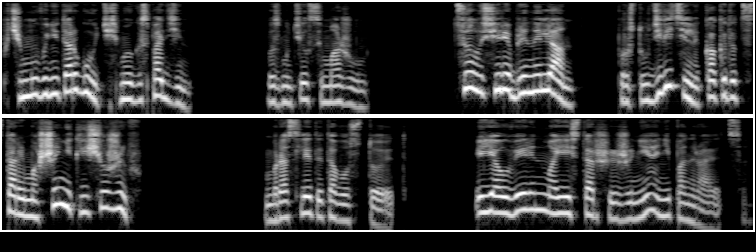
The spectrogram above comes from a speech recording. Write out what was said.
«Почему вы не торгуетесь, мой господин?» — возмутился Мажун. «Целый серебряный лян. Просто удивительно, как этот старый мошенник еще жив». Браслеты того стоят. И я уверен, моей старшей жене они понравятся.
